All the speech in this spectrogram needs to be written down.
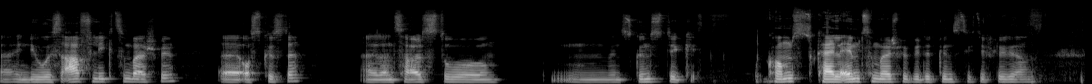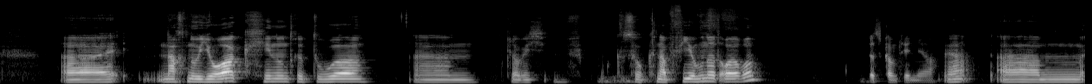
äh, in die USA fliegt zum Beispiel, äh, Ostküste, äh, dann zahlst du, hm, wenn es günstig kommst, KLM zum Beispiel bietet günstig die Flüge an, äh, nach New York hin und retour, ähm, glaube ich, so knapp 400 Euro. Das kommt hin, ja. ja ähm,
